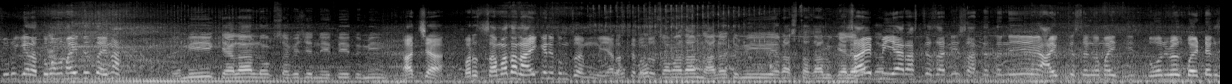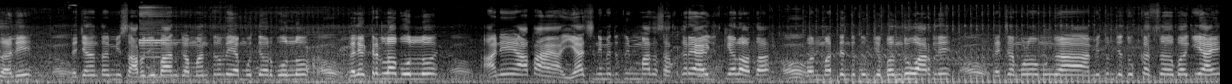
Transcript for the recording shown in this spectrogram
सुरू केला? तुम्हाला माहितीच आहे ना? तुम्ही केला लोकसभेचे नेते तुम्ही. अच्छा बरं समाधान आहे का नाही तुमचं? मग या खूप रस्त्याबद्दल समाधान झालं तुम्ही रस्ता चालू केला साहेब मी या रस्त्यासाठी सातत्याने आयुक्त संघ माहिती दोन वेळेस बैठक झाली. हो. त्याच्यानंतर मी सार्वजनिक बांधकाम मंत्र्याला या मुद्द्यावर बोललो हो. कलेक्टरला बोललो. हो. आणि आता याच निमित्त तुम्ही माझा सत्कार आयोजित केला होता. पण मध्यंतर तुमचे बंधू वारले. त्याच्यामुळं मग आम्ही तुमच्या दुःखात सहभागी आहे.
